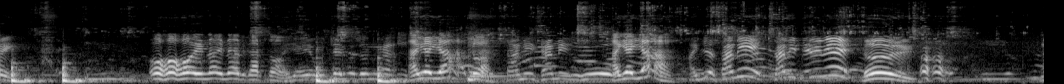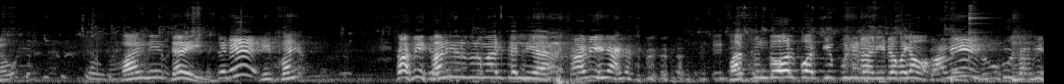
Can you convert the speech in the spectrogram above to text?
ஏய் ஓஹோ என்ன என்ன அதுக்கு அர்த்தம் ஐயா சாமி சாமி ஓ ஐயா ஐயா சாமி சாமி தெரியுமே டேய் பனி டேய் இதனே நீ பனி சாமி பனி இருக்கிற மாதிரி தெரியலையா சாமி நான் பசுந்தோல் பொறுத்தி புள்ளிடா நீ பயம் சாமி ஊ சாமி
